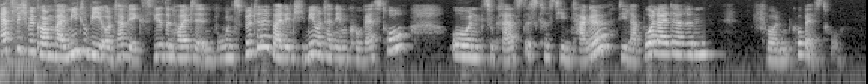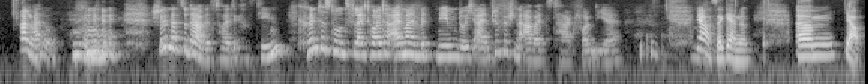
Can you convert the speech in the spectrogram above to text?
Herzlich willkommen bei Me2B unterwegs. Wir sind heute in Brunsbüttel bei dem Chemieunternehmen Covestro und zu Gast ist Christine Tagge, die Laborleiterin von Covestro. Hallo. Hallo. Schön, dass du da bist heute, Christine. Könntest du uns vielleicht heute einmal mitnehmen durch einen typischen Arbeitstag von dir? Ja, sehr gerne. Ähm, ja,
